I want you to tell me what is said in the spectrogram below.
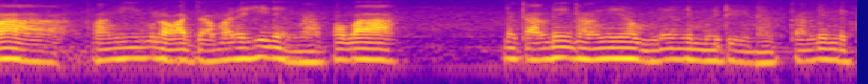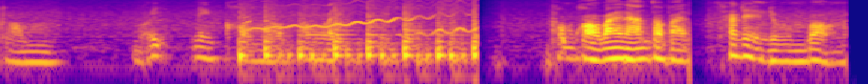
ว่าครั้งนี้เราอาจจะไม่ได้ที่หนึ่งนะครับเพราะว่าในการเล่นครั้งนี้ผมเล่นในมือถือนะการเล่นในคอมเอ้ยในคอมครับเอาไว้ผมขอว่ายน้ำต่อไป ถ้าถึงเดี๋ยวผมบอก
